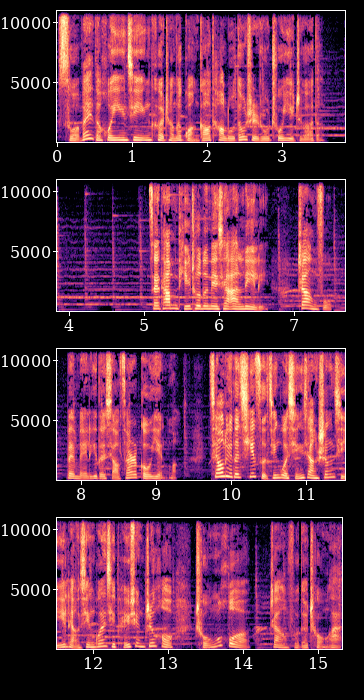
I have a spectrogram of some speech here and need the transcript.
所谓的婚姻经营课程的广告套路都是如出一辙的。在他们提出的那些案例里，丈夫。被美丽的小三儿勾引了，焦虑的妻子经过形象升级、两性关系培训之后，重获丈夫的宠爱。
